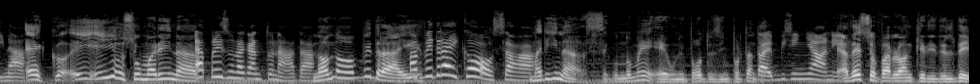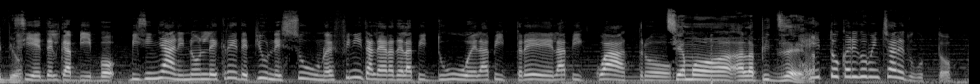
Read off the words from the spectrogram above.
Marina Ecco, e io su Marina... ha preso una cantonata. No, no, vedrai. Ma vedrai cosa? Marina, secondo me, è un'ipotesi importante. Dai, Bisignani. Adesso parlo anche di Del Debbio. Sì, e del Gabibbo. Bisignani non le crede più nessuno. È finita l'era della P2, la P3, la P4. Siamo alla P0. E tocca ricominciare tutto.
